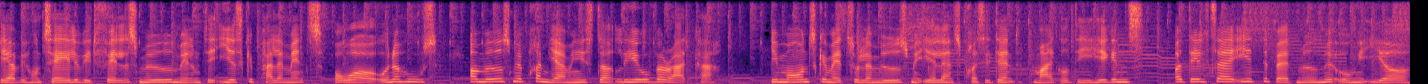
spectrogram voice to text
Her vil hun tale ved et fælles møde mellem det irske parlaments over- og underhus og mødes med premierminister Leo Varadkar. I morgen skal Metsola mødes med Irlands præsident Michael D. Higgins og deltage i et debatmøde med unge irere.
